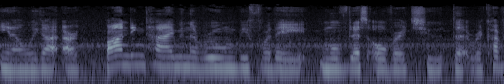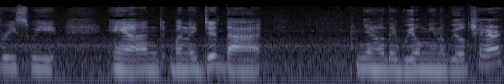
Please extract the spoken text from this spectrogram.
you know, we got our bonding time in the room before they moved us over to the recovery suite. And when they did that, you know, they wheeled me in the wheelchair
